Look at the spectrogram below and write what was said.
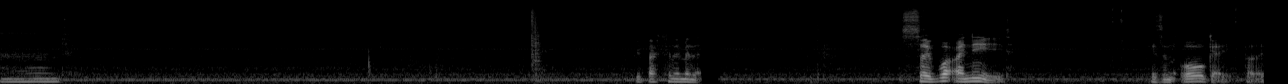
And be back in a minute. So what I need is an OR gate, but I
